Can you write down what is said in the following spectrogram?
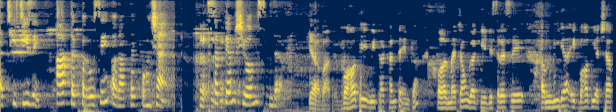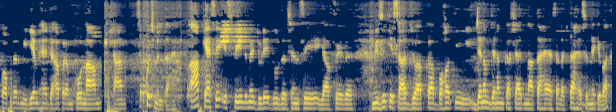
अच्छी चीज़ें आप तक परोसें और आप तक पहुँचाएँ। सत्यम शिवम सुंदरम। क्या बात है। बहुत ही मीठा खंड है इनका। और मैं चाहूँगा कि जिस तरह से, अब मीडिया एक बहुत ही अच्छा पॉपुलर मीडियम है, जहाँ पर हमको नाम, शान सब कुछ मिलता है। आप कैसे इस फ़ील्ड में जुड़े दूरदर्शन से, या फिर म्यूज़िक के साथ जो आपका बहुत ही जन्म जन्म का शायद नाता है, ऐसा लगता है सुनने के बाद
